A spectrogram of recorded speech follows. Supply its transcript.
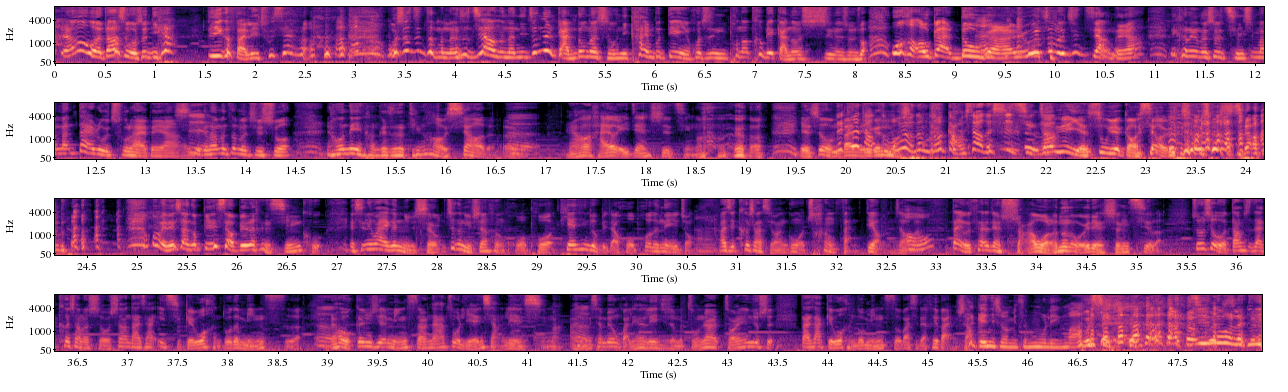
然后我当时我说，你看。第一个反例出现了，我说这怎么能是这样的呢？你真正感动的时候，你看一部电影，或者是你碰到特别感动的事情的时候，你说我好感动啊，你会这么去讲的呀？你可能有的时候情绪慢慢带入出来的呀。就跟他们这么去说，然后那一堂课真的挺好笑的，嗯。嗯然后还有一件事情哦，呵 呵也是我们班的一个女的课堂怎么会有那么多搞笑的事情你知道啊？越严肃越搞笑，有的时候就是这样的。我每天上课边笑边的很辛苦，也是另外一个女生，这个女生很活泼，天性就比较活泼的那一种，而且课上喜欢跟我唱反调，你知道吧？哦但有一次她有点耍我了，弄得我有点生气了。就是我当时在课上的时候是让大家一起给我很多的名词，然后我根据这些名词让大家做联想练习嘛。啊，你们先不用管联想练习什么，总之总而言之就是大家给我很多名词，我把它写在黑板上他。给你什么名字？木林吗？不是，激怒了你。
